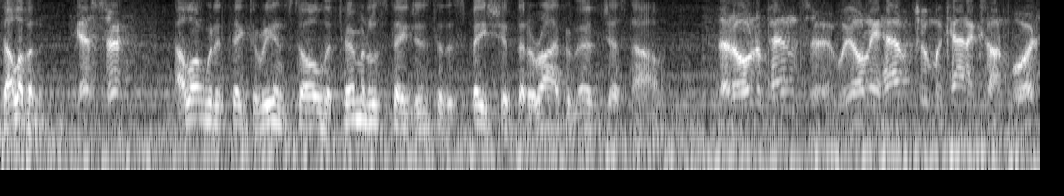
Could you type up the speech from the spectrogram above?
Sullivan, Yes, sir? how long would it take to reinstall the terminal stages to the spaceship that arrived from Earth just now? That all depends, sir. We only have two mechanics on board.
